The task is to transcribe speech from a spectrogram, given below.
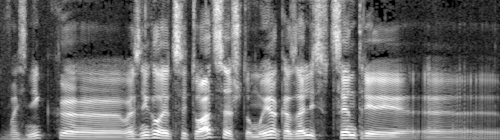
возник, э, возникла эта ситуация, что мы оказались в центре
